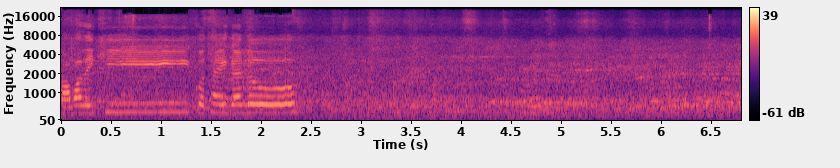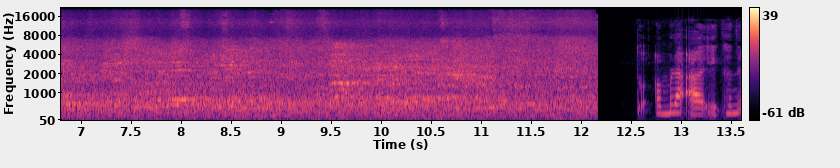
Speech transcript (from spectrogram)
বাবা দেখি কোথায় গেল। আমরা এখানে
